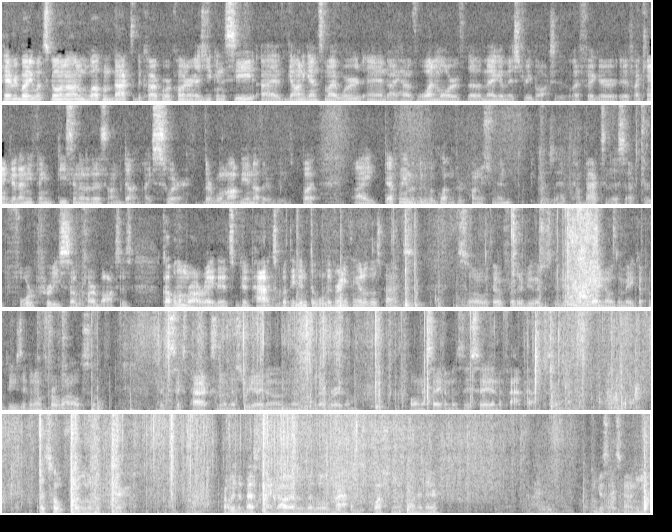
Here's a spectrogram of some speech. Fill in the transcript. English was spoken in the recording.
Hey everybody, what's going on? Welcome back to the Cardboard Corner. As you can see, I've gone against my word and I have one more of the Mega Mystery boxes. I figure if I can't get anything decent out of this, I'm done. I swear. There will not be another of these. But I definitely am a bit of a glutton for punishment because I have come back to this after four pretty subpar boxes. A couple of them were alright. They had some good packs, but they didn't deliver anything out of those packs. So without further ado, let's just get Everybody knows the makeup of these. They've been out for a while, so like six packs and the mystery item, the whatever item, bonus item as they say, and a fat pack. So let's hope for a little bit better. Probably the best thing I got out of was that little Matthews plush in the corner there. I guess that's kind of neat.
